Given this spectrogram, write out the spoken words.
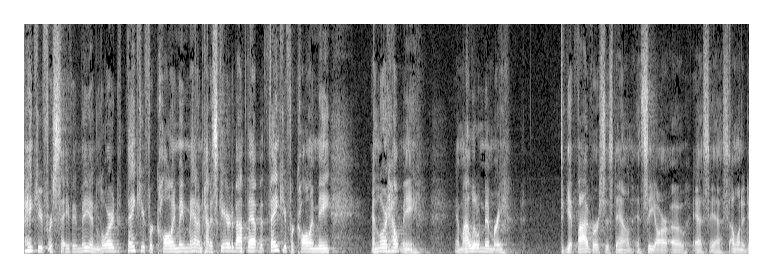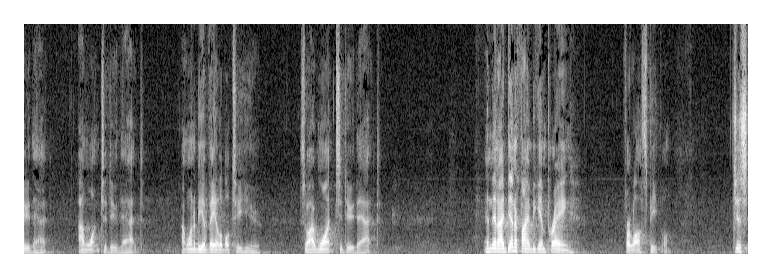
Thank you for saving me. And Lord, thank you for calling me. Man, I'm kind of scared about that, but thank you for calling me. And Lord, help me in my little memory to get five verses down and C R O S S. I want to do that. I want to do that. I want to be available to you. So I want to do that. And then identify and begin praying for lost people. Just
